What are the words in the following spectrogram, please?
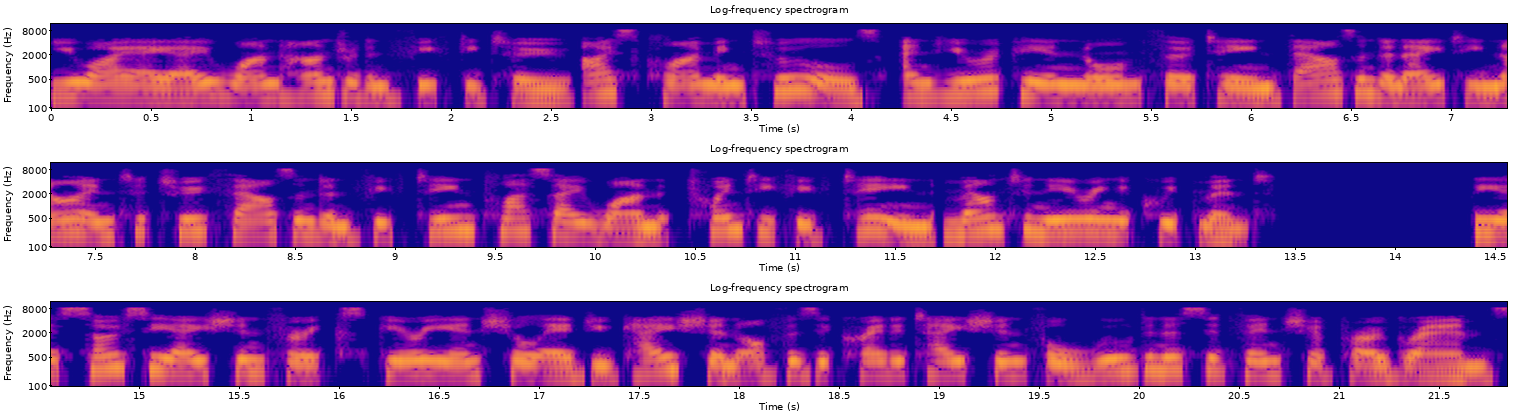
UIAA 152, ice climbing tools, and European Norm 13089 to 2015 plus A1, 2015, mountaineering equipment. The Association for Experiential Education offers accreditation for wilderness adventure programs.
